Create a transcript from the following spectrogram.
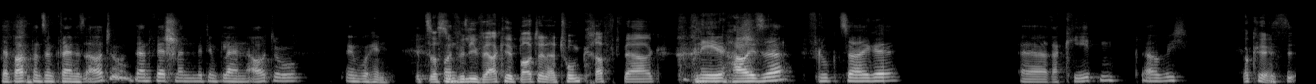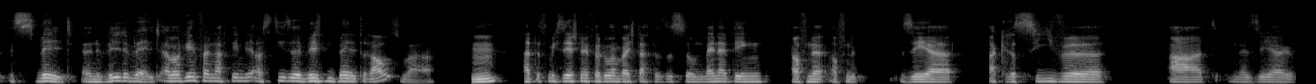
Da baut man so ein kleines Auto und dann fährt man mit dem kleinen Auto irgendwo hin. Gibt es auch so und, Willy Werkel baut ein Atomkraftwerk? Nee, Häuser, Flugzeuge, äh, Raketen, glaube ich. Okay. Es ist wild, eine wilde Welt. Aber auf jeden Fall, nachdem ich aus dieser wilden Welt raus war, hm? hat es mich sehr schnell verloren, weil ich dachte, das ist so ein Männerding auf eine, auf eine sehr aggressive Art, eine sehr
